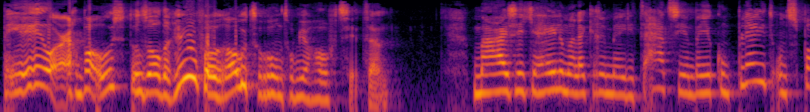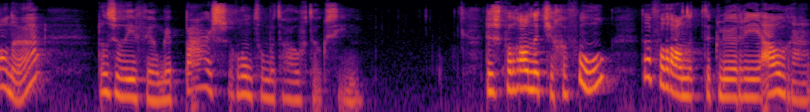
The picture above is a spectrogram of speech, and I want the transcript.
Ben je heel erg boos, dan zal er heel veel rood rondom je hoofd zitten. Maar zit je helemaal lekker in meditatie en ben je compleet ontspannen, dan zul je veel meer paars rondom het hoofd ook zien. Dus verandert je gevoel, dan verandert de kleur in je aura.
